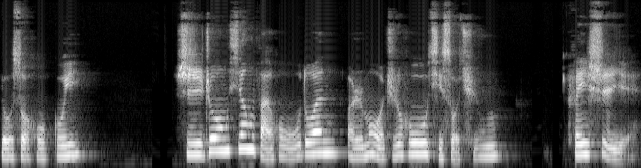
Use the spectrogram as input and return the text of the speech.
有所乎归，始终相反乎无端，而莫知乎其所穷。非是也，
